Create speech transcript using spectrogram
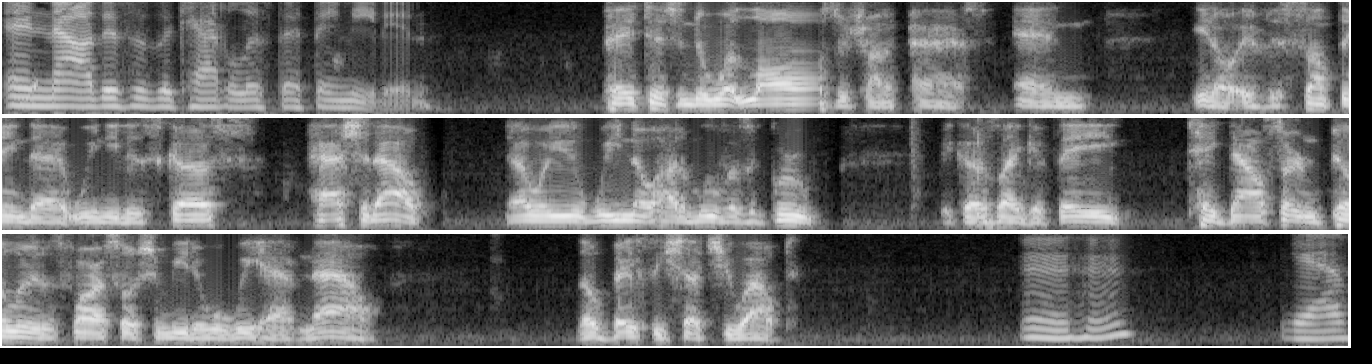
and now this is the catalyst that they needed. Pay attention to what laws they're trying to pass, and you know if it's something that we need to discuss, hash it out. That way we know how to move as a group. Because like if they take down certain pillars as far as social media, what we have now, they'll basically shut you out. Mm-hmm. Yeah,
